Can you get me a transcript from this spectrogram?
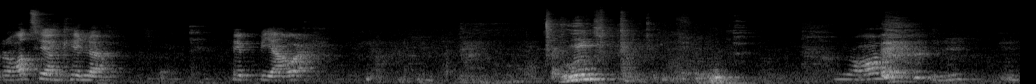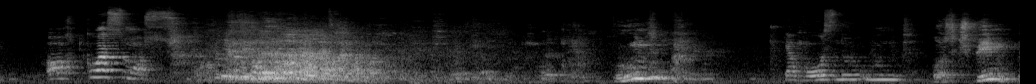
Razzia im Keller. Happy Hour. Und? Ja. Acht Kosmos. Und? Ja, was nur und? Was gespielt?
